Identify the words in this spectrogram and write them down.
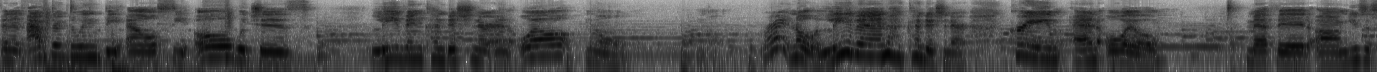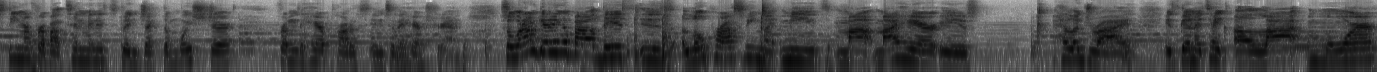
And then, after doing the LCO, which is leave in conditioner and oil, no, no, right? No, leave in conditioner, cream, and oil method. Um, use a steamer for about 10 minutes to inject the moisture from the hair products into the hair strand. So what I'm getting about this is low porosity means my my hair is hella dry. It's gonna take a lot more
